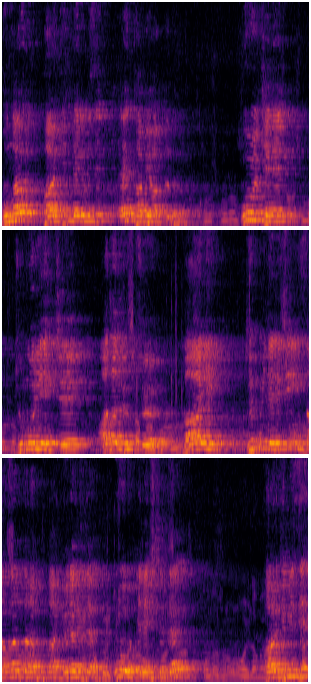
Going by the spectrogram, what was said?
Bunlar partilerimizin en tabi hakkıdır. Bu ülkenin cumhuriyetçi, Atatürkçü, layık, tüm ilerici insanlar tarafından yönetilen bu eleştiriler partimizin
